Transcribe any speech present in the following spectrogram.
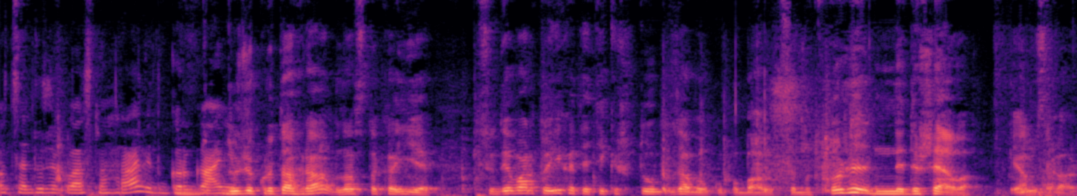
Оце дуже класна гра від Горганів. Дуже крута гра, у нас така є. Сюди варто їхати тільки щоб ту забавку побавитися, бо це теж не дешево, я вам скажу.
